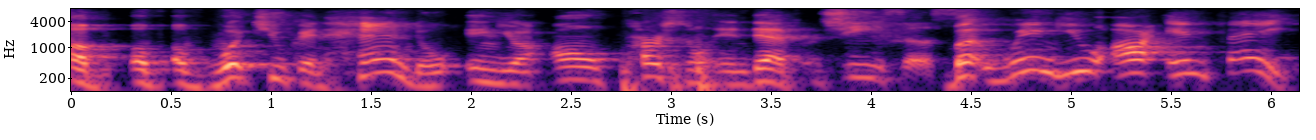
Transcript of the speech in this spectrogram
of, of, of what you can handle in your own personal endeavors. Jesus. But when you are in faith,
